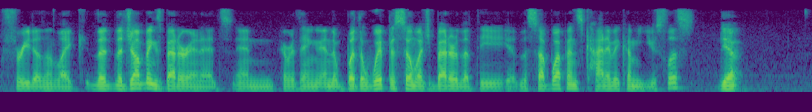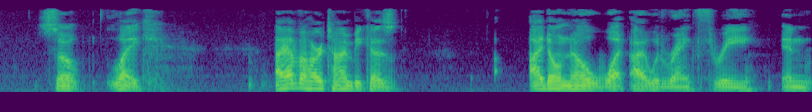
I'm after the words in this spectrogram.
three doesn't like. the The jumping's better in it and everything, and the, but the whip is so much better that the the sub weapons kind of become useless. yeah So, like, I have a hard time because I don't know what I would rank three in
